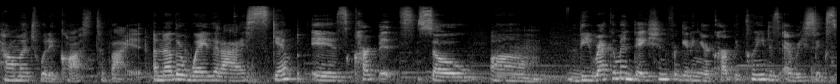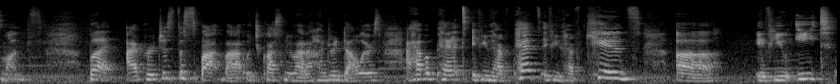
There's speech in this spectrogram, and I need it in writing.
how much would it cost to buy it. Another way that I skimp is carpets. So um, the recommendation for getting your carpet cleaned is every six months. But I purchased the Spot-Bot, which cost me about $100. I have a pet. If you have pets, if you have kids, uh, if you eat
